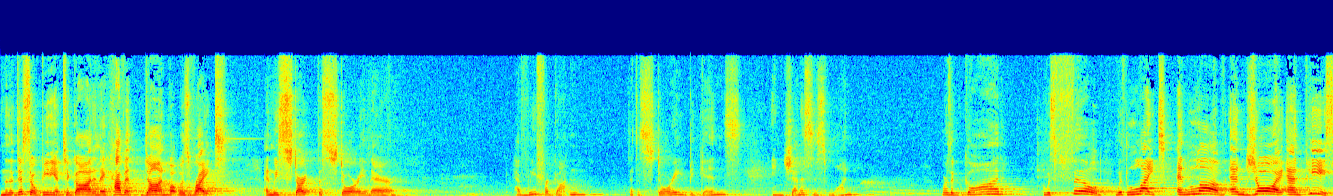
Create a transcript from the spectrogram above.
disobedient to God and they haven't done what was right. And we start the story there. Have we forgotten that the story begins in Genesis 1? Where the God who was filled with light and love and joy and peace.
